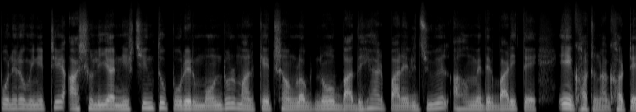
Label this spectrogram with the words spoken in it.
পনেরো মিনিটে আশুলিয়া নিশ্চিন্তপুরের মণ্ডল মার্কেট সংলগ্ন বাধিয়ার পাড়ের জুয়েল আহমেদের বাড়িতে এ ঘটনা ঘটে।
